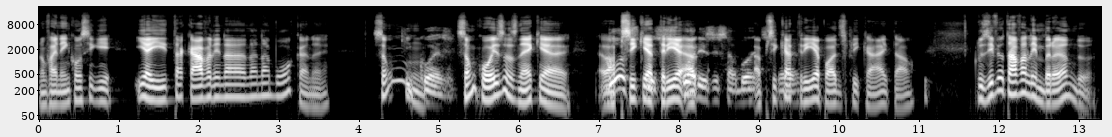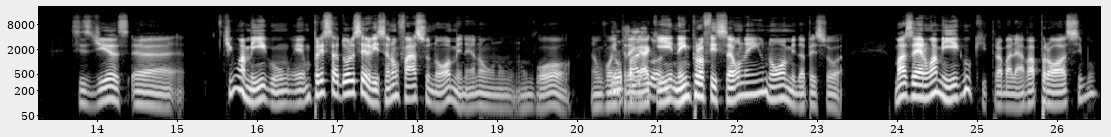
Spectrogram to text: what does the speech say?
não vai nem conseguir. E aí tacava ali na, na, na boca, né? São, Que coisa. são coisas, né, que a, a Gostos, psiquiatria, a- cores e sabores. a é. psiquiatria pode explicar e tal. Inclusive, eu estava lembrando, esses dias, eh, tinha um amigo, um, é um prestador de serviço, eu não faço o nome, né? Não, não, não vou, não vou Não entregar aqui nome. nem profissão, nem o nome da pessoa. Mas era um amigo que trabalhava próximo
